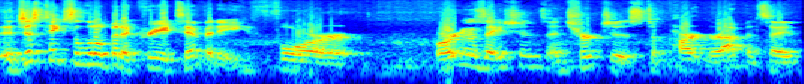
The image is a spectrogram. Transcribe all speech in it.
It just takes a little bit of creativity for organizations and churches to partner up and say,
